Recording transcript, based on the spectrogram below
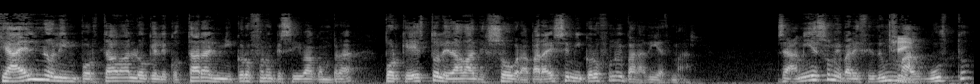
que a él no le importaba lo que le costara el micrófono que se iba a comprar, porque esto le daba de sobra para ese micrófono y para 10 más. O sea, a mí eso me parece de un Sí. mal gusto.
